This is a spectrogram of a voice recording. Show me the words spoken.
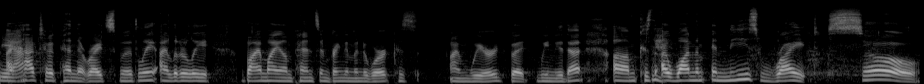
Yeah. I have to have a pen that writes smoothly. I literally buy my own pens and bring them into work because I'm weird. But we knew that because I want them. And these write so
